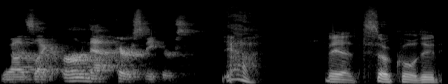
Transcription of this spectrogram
you know, it's like earn that pair of sneakers. Yeah. Man, it's so cool, dude.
